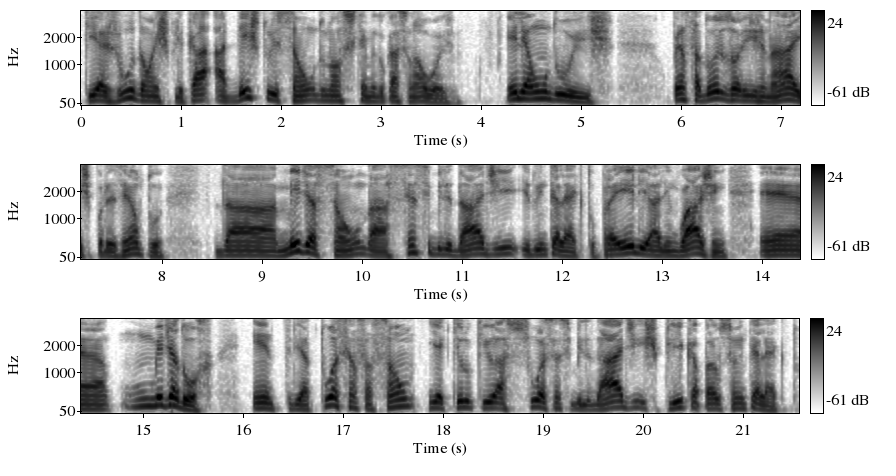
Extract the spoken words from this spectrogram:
que ajudam a explicar a destruição do nosso sistema educacional hoje. Ele é um dos pensadores originais, por exemplo, da mediação da sensibilidade e do intelecto. Para ele, a linguagem é um mediador entre a tua sensação e aquilo que a sua sensibilidade explica para o seu intelecto.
